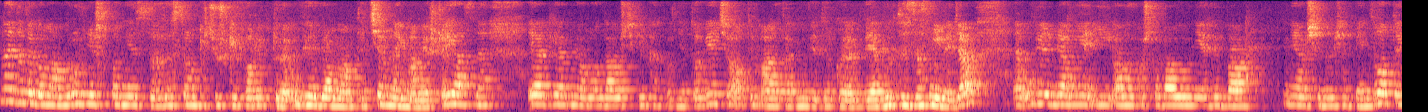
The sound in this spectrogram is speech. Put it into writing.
No i do tego mam również spodnie z, ze stronki ciuszki Fory, które uwielbiam, mam te ciemne i mam jeszcze jasne. Jak, jak mnie oglądałyście kilkakrotnie, to wiecie o tym, ale tak mówię tylko jakby, jakby ktoś z Was nie wiedział. E, uwielbiam je i one kosztowały mnie chyba wiem, 75 zł.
